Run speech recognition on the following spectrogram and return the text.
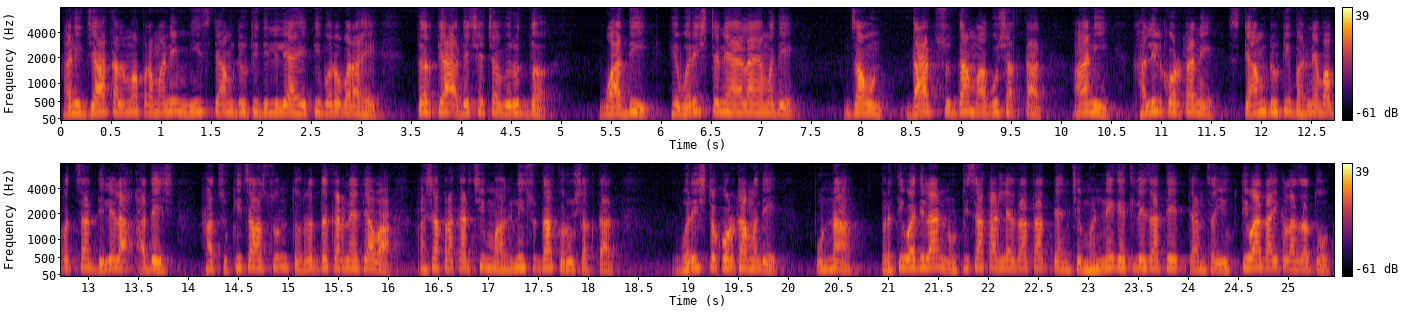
आणि ज्या कलमाप्रमाणे मी स्टॅम्प ड्युटी दिलेली आहे ती बरोबर आहे तर त्या आदेशाच्या विरुद्ध वादी हे वरिष्ठ न्यायालयामध्ये जाऊन दादसुद्धा मागू शकतात आणि खालील कोर्टाने स्टॅम्प ड्युटी भरण्याबाबतचा दिलेला आदेश हा चुकीचा असून तो रद्द करण्यात यावा अशा प्रकारची मागणीसुद्धा करू शकतात. वरिष्ठ कोर्टामध्ये पुन्हा प्रतिवादीला नोटिसा काढल्या जातात त्यांचे म्हणणे घेतले जाते त्यांचा युक्तिवाद ऐकला जातो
